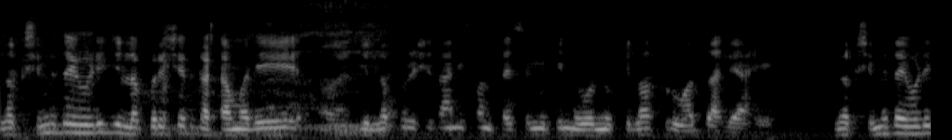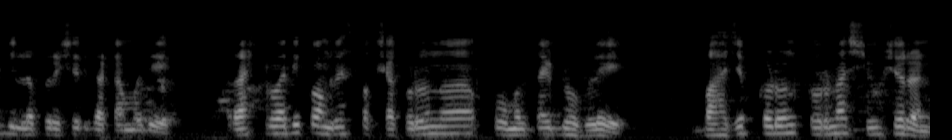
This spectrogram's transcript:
लक्ष्मी देवडी जिल्हा परिषद गटामध्ये जिल्हा परिषद आणि पंचायत समिती निवडणुकीला सुरुवात झाली आहे. लक्ष्मी देवडी जिल्हा परिषद गटामध्ये राष्ट्रवादी काँग्रेस पक्षाकडून कोमलताई ढोबळे भाजपकडून करुणा शिवशरण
